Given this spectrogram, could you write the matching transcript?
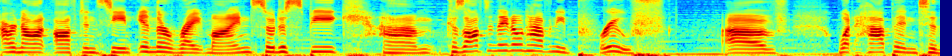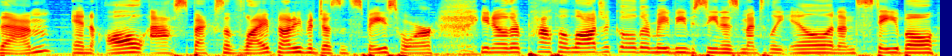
are not often seen in their right mind, so to speak, because often they don't have any proof of what happened to them in all aspects of life, not even just in space horror. You know, they're pathological, they're maybe seen as mentally ill and unstable.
